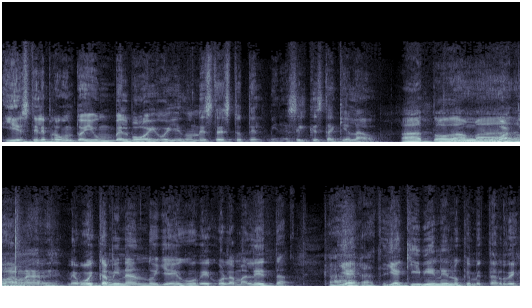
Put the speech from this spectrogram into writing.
Y este, le pregunto ahí a un bellboy, oye, ¿dónde está este hotel? Mira, es el que está aquí al lado. A toda Uh, a madre. toda madre. Me voy caminando, llego, dejo la maleta. Y, a- Cágate. y aquí viene lo que me tardé.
